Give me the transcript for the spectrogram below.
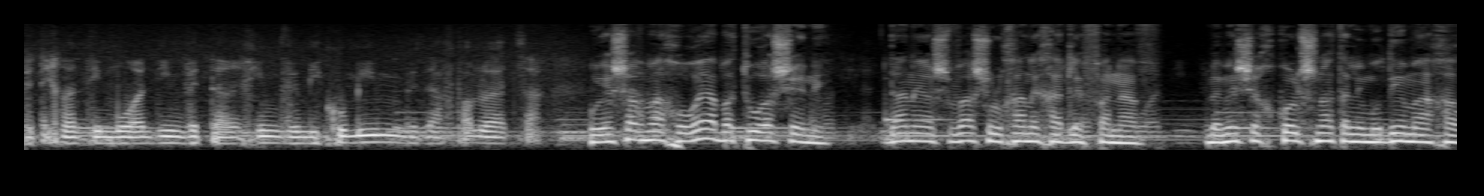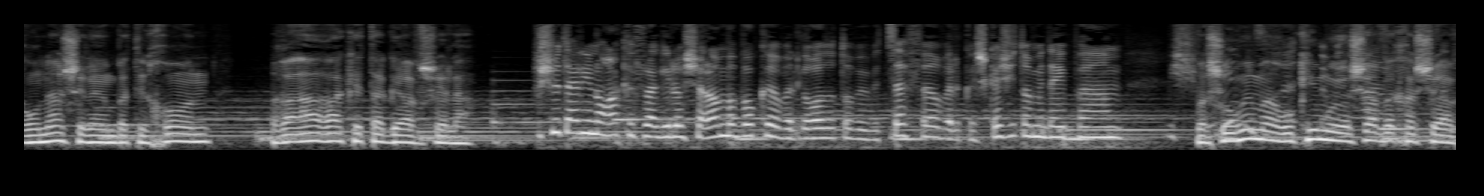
ותכננתי מועדים ותאריכים ומיקומים, וזה אף פעם לא יצא. הוא ישב מאחוריה בטור השני. דנה ישבה שולחן אחד לפניו. במשך כל שנת הלימודים האחרונה שלהם בתיכון, ראה רק את הגב שלה. פשוט היה לי נורא כיף להגיד לו שלום בבוקר ולראות אותו בבית ספר ולקשקש איתו מדי פעם. בשיעורים הארוכים הוא ישב וחשב,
